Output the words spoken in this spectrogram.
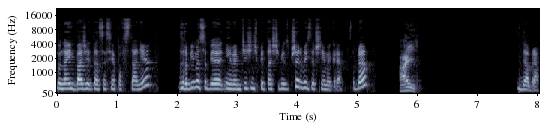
bo na ich bazie ta sesja powstanie. Zrobimy sobie, nie wiem, 10-15 minut przerwy i zaczniemy grę, dobra? Aj! Dobra.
